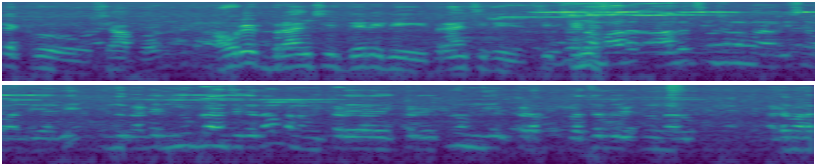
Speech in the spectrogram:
Tech shop. Our branch is there. The branch is చూద్దాం, ఆలో- ఆలోచించిన విషయం అండి అది ఎందుకంటే న్యూ బ్రాంచ్ కదా మనం ఇక్కడ ఇక్కడ ఎట్లుంది ఇక్కడ ప్రజలు ఎట్లున్నారు అంటే మన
